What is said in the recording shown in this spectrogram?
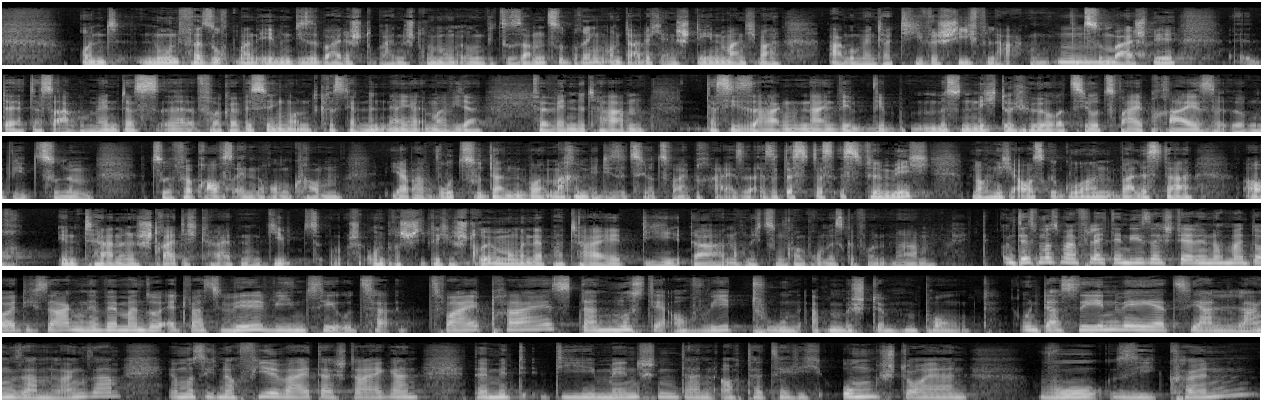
Und nun versucht man eben diese beide, beiden Strömungen irgendwie zusammenzubringen und dadurch entstehen manchmal argumentative Schieflagen. Hm. Wie zum Beispiel äh, das Argument, das äh, Volker Wissing und Christian Lindner ja immer wieder verwendet haben, dass sie sagen, nein, wir, wir müssen nicht durch höhere CO2-Preise irgendwie zu einem zur Verbrauchsänderung kommen. Ja, aber wozu dann machen wir diese CO2-Preise? Also das, das ist für mich noch nicht ausgegoren, weil es da auch interne Streitigkeiten gibt, unterschiedliche Strömungen der Partei, die da noch nicht zum Kompromiss gefunden haben. Und das muss man vielleicht an dieser Stelle nochmal deutlich sagen. Ne? Wenn man so etwas will wie ein CO2-Preis, dann muss der auch wehtun ab einem bestimmten Punkt. Und das sehen wir jetzt ja langsam, langsam. Er muss sich noch viel weiter steigern, damit die Menschen dann auch tatsächlich umsteuern, wo sie können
